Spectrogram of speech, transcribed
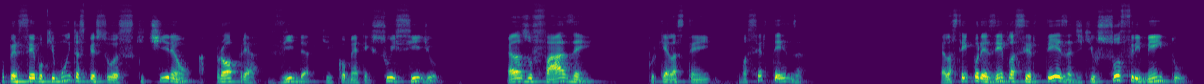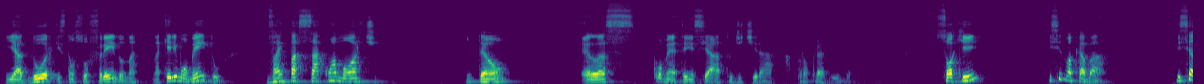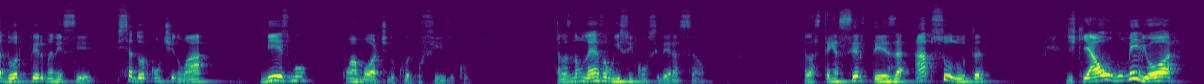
eu percebo que muitas pessoas que tiram a própria vida, que cometem suicídio, elas o fazem porque elas têm uma certeza. Elas têm, por exemplo, a certeza de que o sofrimento e a dor que estão sofrendo na, naquele momento vai passar com a morte. Então, elas cometem esse ato de tirar a própria vida. Só que, e se não acabar? E se a dor permanecer? E se a dor continuar, mesmo com a morte do corpo físico? Elas não levam isso em consideração. Elas têm a certeza absoluta de que algo melhor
